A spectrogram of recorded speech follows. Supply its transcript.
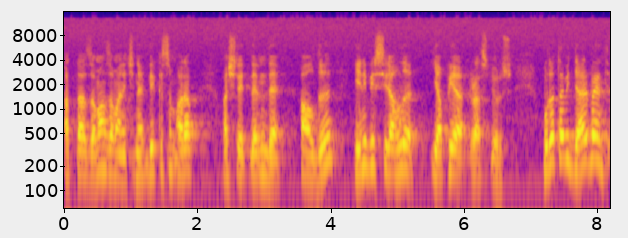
hatta zaman zaman içine bir kısım Arap aşiretlerinin de aldığı yeni bir silahlı yapıya rastlıyoruz. Burada tabi Derbent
